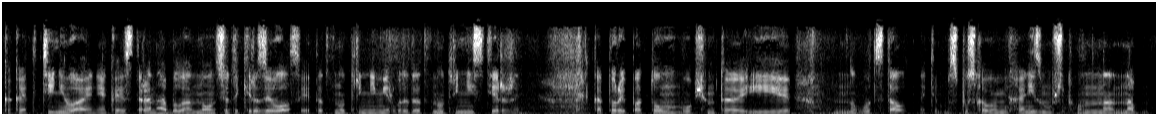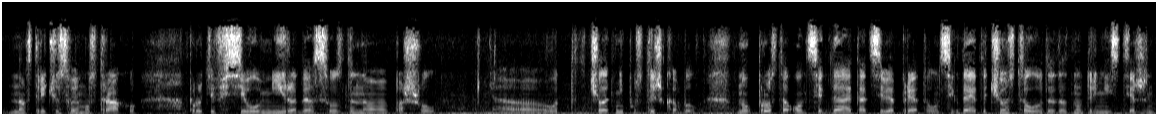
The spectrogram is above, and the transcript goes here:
какая-то теневая некая сторона была, но он все-таки развивался, этот внутренний мир, вот этот внутренний стержень, который потом, в общем-то, и ну, вот стал этим спусковым механизмом, что он на, на, навстречу своему страху против всего мира, да, созданного пошел. Э, вот человек не пустышка был, но просто он всегда это от себя прятал, он всегда это чувствовал, вот этот внутренний стержень,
